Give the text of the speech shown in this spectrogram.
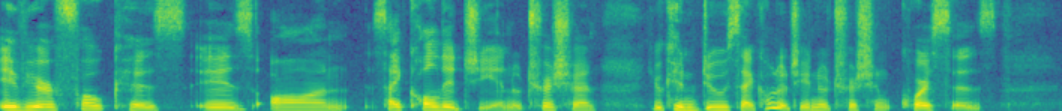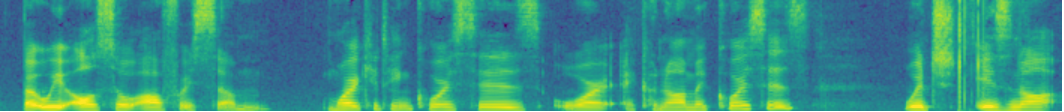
if your focus is on psychology and nutrition, you can do psychology and nutrition courses. But we also offer some marketing courses or economic courses, which is not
